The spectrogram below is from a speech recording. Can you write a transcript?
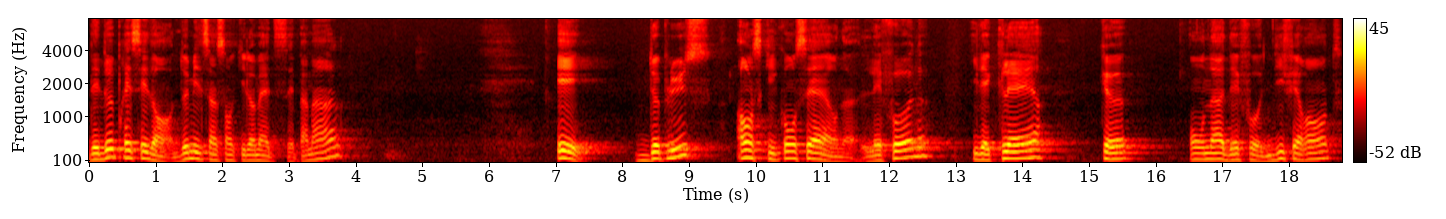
des deux précédents. 2500 km, c'est pas mal. Et de plus, en ce qui concerne les faunes, il est clair que on a des faunes différentes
